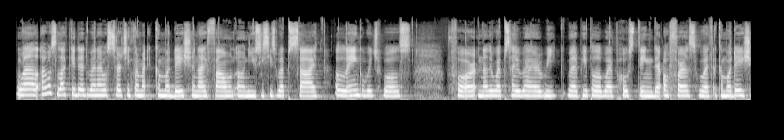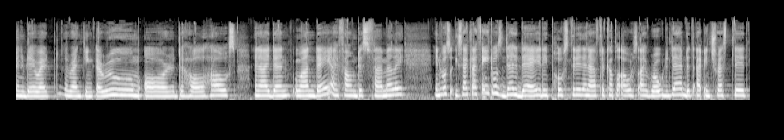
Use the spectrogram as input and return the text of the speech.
Well, I was lucky that when I was searching for my accommodation, I found on UCC's website a link which was for another website where we where people were posting their offers with accommodation. They were renting a room or the whole house. And i then one day i found this family it was exactly, I think it was that day they posted it, and after a couple hours, I wrote them that I'm interested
